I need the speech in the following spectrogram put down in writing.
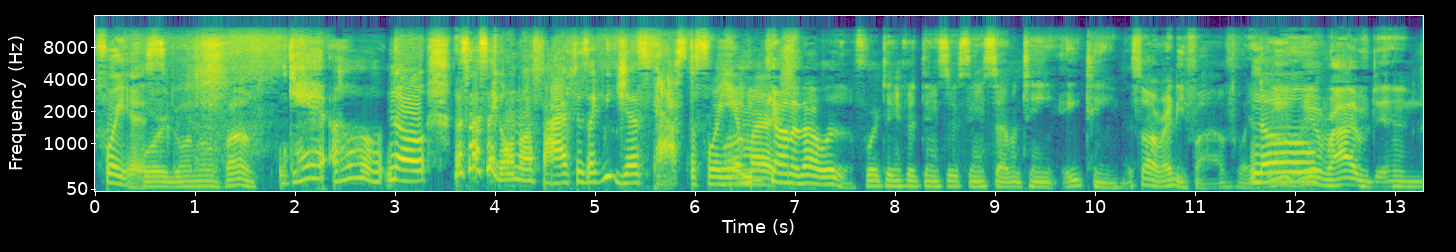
Four years. Four going on five. Yeah. Oh no, let's not say going on five because like we just passed the four year Well, mark. you counted out, what is it? 14, 15, 16, 17, 18. It's already five. Like, No. We, we arrived in,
